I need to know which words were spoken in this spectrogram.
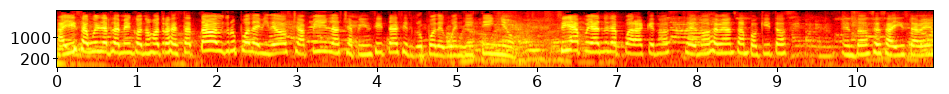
Ahí está Wilder también con nosotros. Está todo el grupo de videos Chapín, las Chapincitas y el grupo de Wendy Tiño. Sigue apoyándola para que no se, no se vean tan poquitos. Entonces ahí está, ven.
